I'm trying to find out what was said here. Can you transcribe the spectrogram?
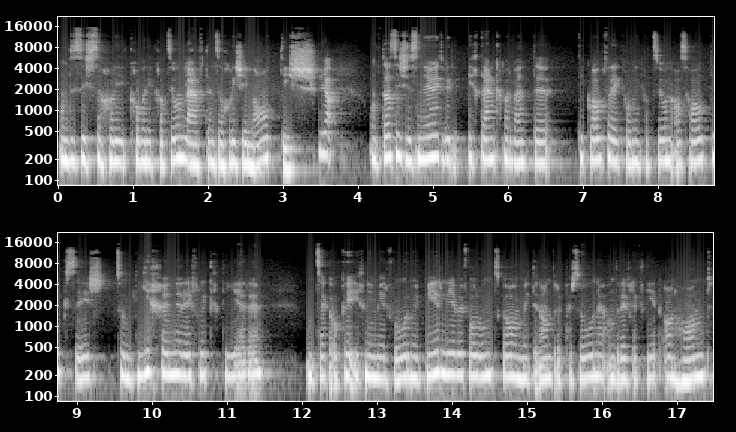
und es ist so ein bisschen, die Kommunikation läuft dann so ein bisschen schematisch. Ja. Und das ist es nicht, weil ich denke mir, wenn du die gewaltfreie Kommunikation als Haltung siehst, um dich können reflektieren und zu sagen, okay, ich nehme mir vor, mit mir liebevoll umzugehen und mit den anderen Personen und reflektiert anhand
